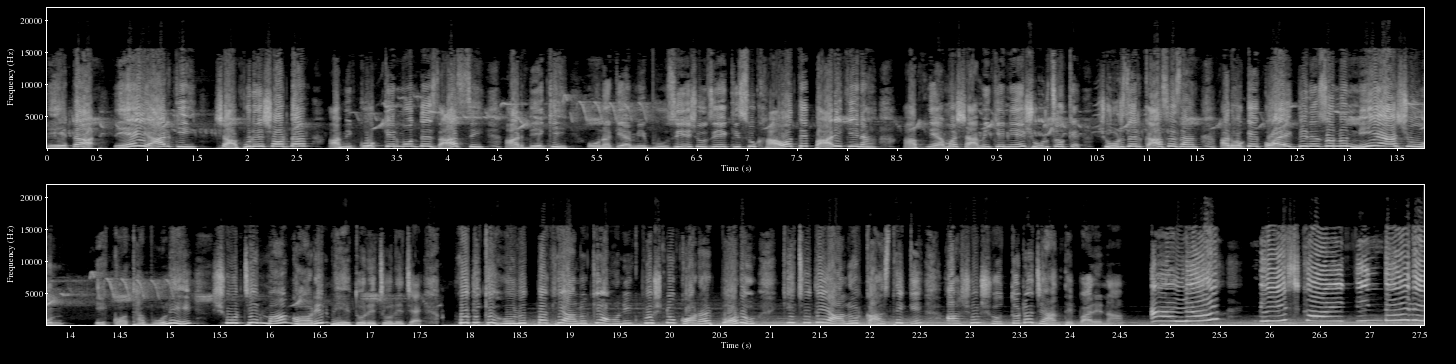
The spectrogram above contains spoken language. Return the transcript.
এটা, এই আর কি। সাপুরের সর্দার, আমি কক্ষের মধ্যে যাচ্ছি। আর দেখি, ওনাকে আমি বুঝিয়ে সুঝিয়ে কিছু খাওয়াতে পারি কি না আপনি আমার স্বামীকে নিয়ে সূর্যকে, সূর্যের কাছে যান, আর ওকে কয়েকদিনের জন্য নিয়ে আসুন। এ কথা বলে সূর্যের মা ঘরের ভেতরে চলে যায়। ওদিকে হলুদ পাখি আলোকে অনেক প্রশ্ন করার পরও কিছুতেই আলোর কাছ থেকে আসল সত্যটা জানতে পারে না। আলো, বেশ কয়েকদিন ধরে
